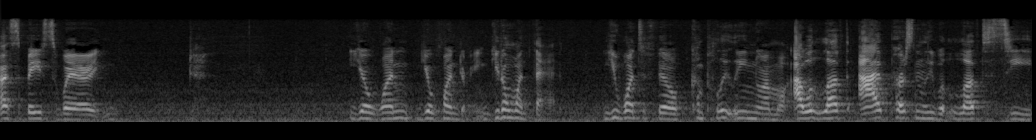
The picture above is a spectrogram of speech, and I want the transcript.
a space where you're one you're wondering. You don't want that. You want to feel completely normal. I would love to, i personally would love to see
